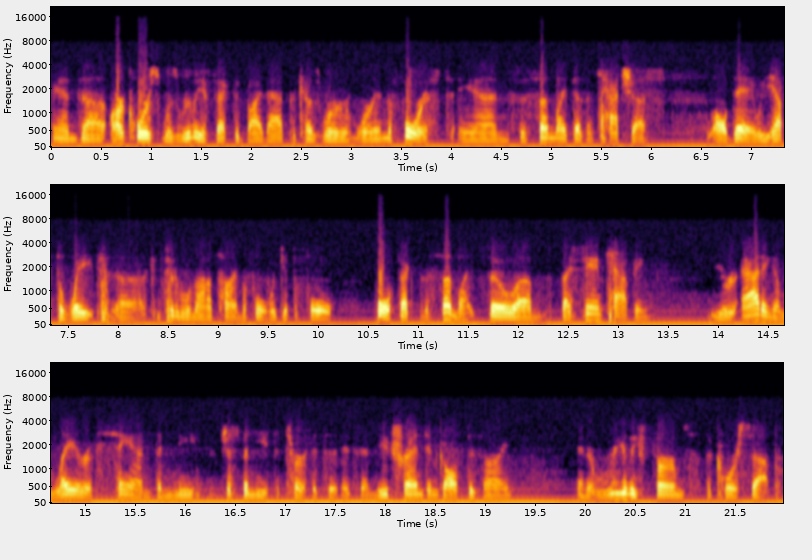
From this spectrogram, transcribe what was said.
and uh, our course was really affected by that because we're we're in the forest and the sunlight doesn't catch us all day. We have to wait uh, a considerable amount of time before we get the full full effect of the sunlight. So um, by sand capping, you're adding a layer of sand beneath just beneath the turf. It's a it's a new trend in golf design, and it really firms the course up.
